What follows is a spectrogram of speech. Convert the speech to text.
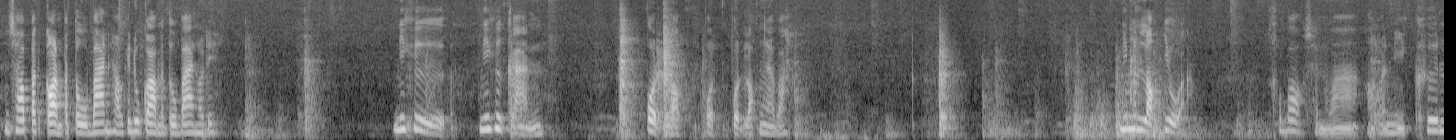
ฉันชอบกรประตูบ้านเขาแค่ดูกรประตูบ้านเขาดินี่คือนี่คือการปลดล็อกปลดปลดล็อกไงวะนี่มันล็อกอยู่อะ เขาบอกฉันว่าเอาอันนี้ขึ้น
